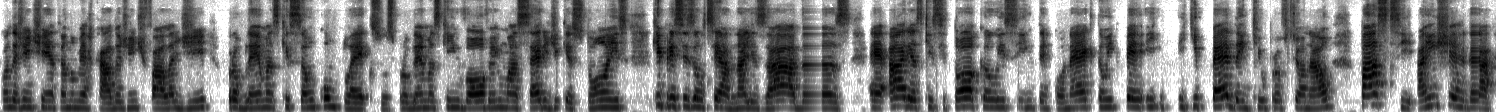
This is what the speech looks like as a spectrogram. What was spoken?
quando a gente entra no mercado, a gente fala de problemas que são complexos, problemas que envolvem uma série de questões que precisam ser analisadas, é, áreas que se tocam e se interconectam e, e, e que pedem que o profissional passe a enxergar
